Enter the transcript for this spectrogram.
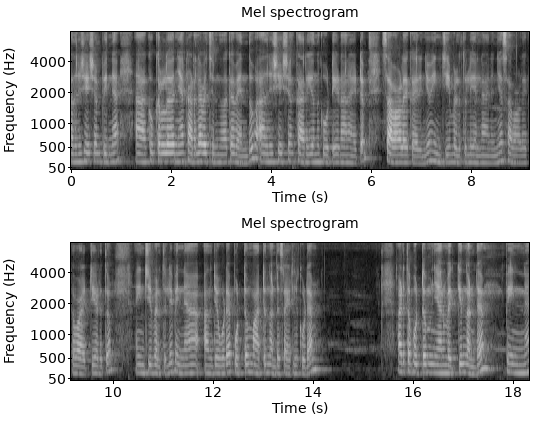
അതിനുശേഷം പിന്നെ കുക്കറിൽ ഞാൻ കടല വെച്ചിരുന്നതൊക്കെ വെന്തു. അതിനുശേഷം കറി ഒന്ന് കൂട്ടിയിടാനായിട്ട് സവാളയൊക്കെ അരിഞ്ഞു. ഇഞ്ചിയും വെളുത്തുള്ളിയും എല്ലാം അരിഞ്ഞ് സവാളയൊക്കെ വഴറ്റിയെടുത്തു. ഇഞ്ചിയും വെളുത്തുള്ളി പിന്നെ അതിന്റെ കൂടെ പുട്ടും മാറ്റുന്നുണ്ട് സൈഡിൽ കൂടെ. അടുത്ത പുട്ടും ഞാൻ വയ്ക്കുന്നുണ്ട് പിന്നെ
